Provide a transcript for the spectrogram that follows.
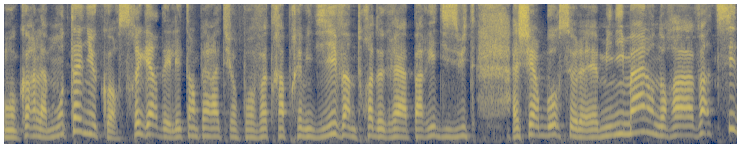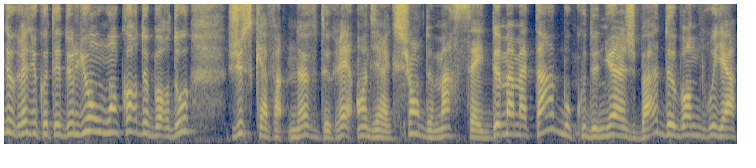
ou encore la montagne corse. Regardez les températures pour votre après-midi. 23 degrés à Paris, 18 à Cherbourg, soleil minimal. On aura 26 degrés du côté de Lyon ou encore de Bordeaux, jusqu'à 29 degrés en direction de Marseille. Demain matin, beaucoup de nuages bas, de bandes brouillard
